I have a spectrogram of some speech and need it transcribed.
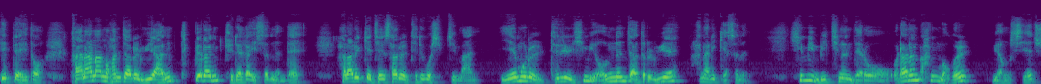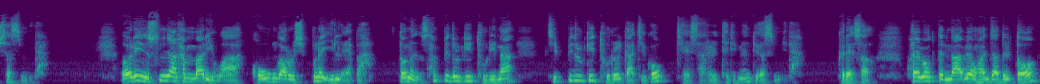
이때에도 가난한 환자를 위한 특별한 규례가 있었는데 하나님께 제사를 드리고 싶지만 예물을 드릴 힘이 없는 자들을 위해 하나님께서는 힘이 미치는 대로라는 항목을 명시해 주셨습니다. 어린 순양 한 마리와 고운 가루 10분의 1 에바 또는 산비둘기 둘이나 집비둘기 둘을 가지고 제사를 드리면 되었습니다. 그래서 회복된 나병 환자들도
